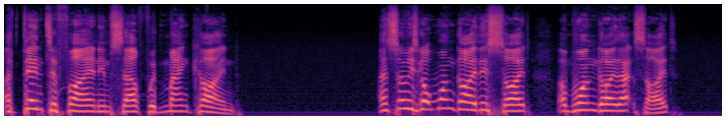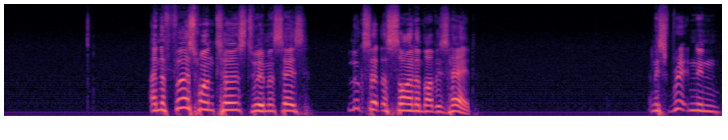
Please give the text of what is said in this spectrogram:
identifying himself with mankind. And so he's got one guy this side and one guy that side. And the first one turns to him and says, looks at the sign above his head. And it's written in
